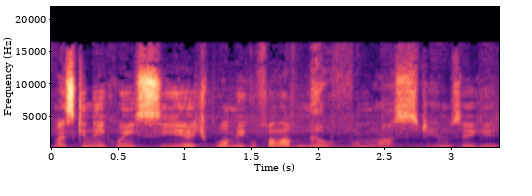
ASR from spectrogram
mas que nem conhecia, tipo, o amigo falava, meu, vamos lá assistir, não sei o quê.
